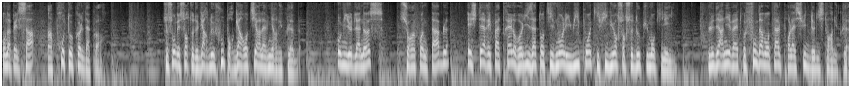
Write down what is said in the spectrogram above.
on appelle ça un protocole d'accord. Ce sont des sortes de garde-fous pour garantir l'avenir du club. Au milieu de la noce, sur un coin de table, Echter et Patrel relisent attentivement les huit points qui figurent sur ce document qui les lit. Le dernier va être fondamental pour la suite de l'histoire du club.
